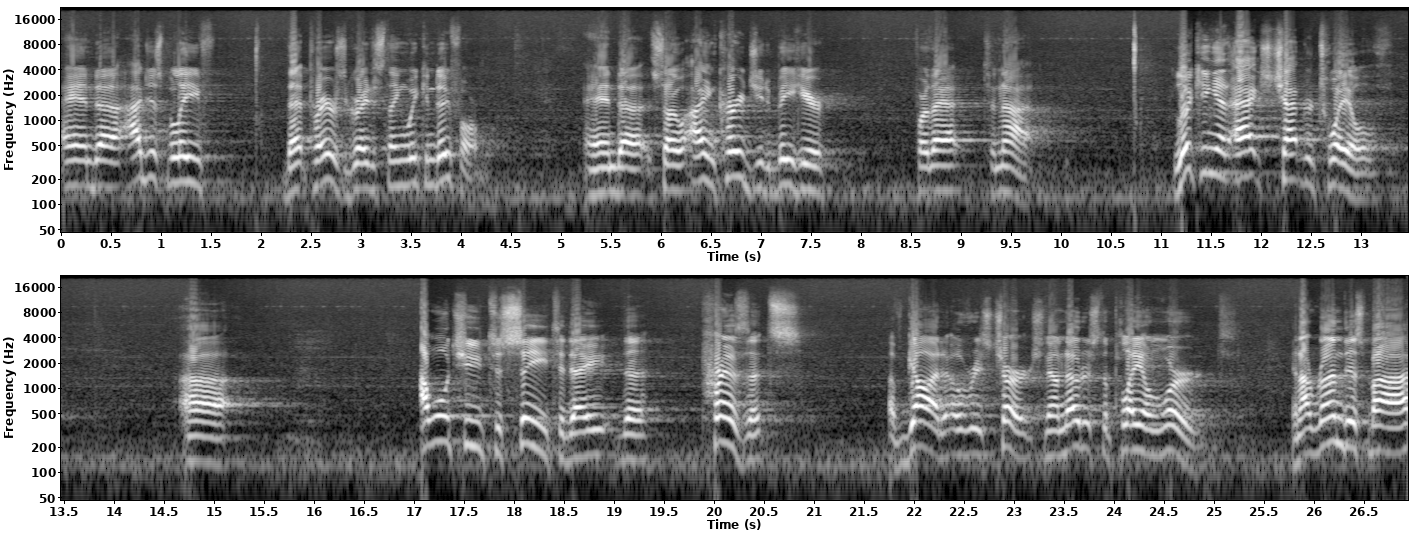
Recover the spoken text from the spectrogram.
And uh, I just believe that prayer is the greatest thing we can do for them. And uh, so I encourage you to be here for that tonight. Looking at Acts chapter 12, uh, I want you to see today the presence of God over His church. Now, notice the play on words. And I run this by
